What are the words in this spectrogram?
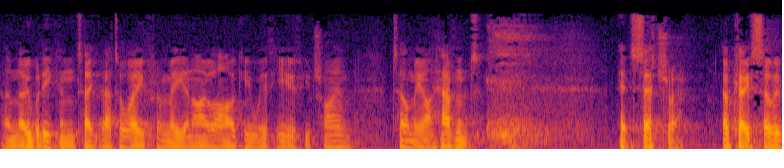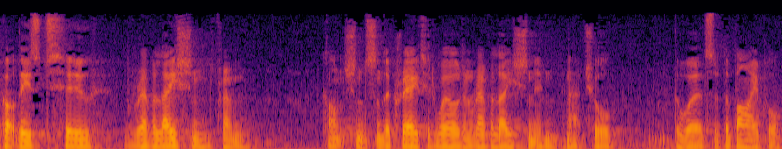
and nobody can take that away from me, and I'll argue with you if you try and tell me I haven't, etc. Okay, so we've got these two revelation from conscience and the created world, and revelation in, in actual the words of the Bible.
